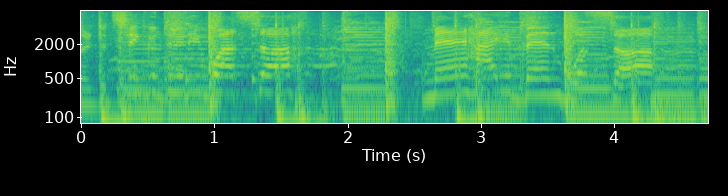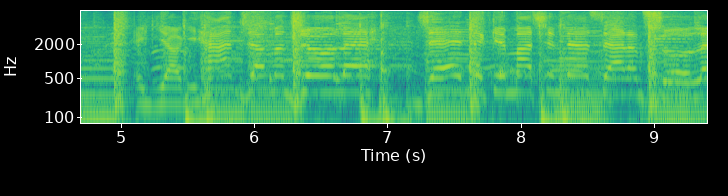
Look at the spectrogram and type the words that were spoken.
오늘도 친구들이 왔어. Man, how you been? What's up? 여기 한 잔만 줄래? 제일 늦게 마시는 사람 술래?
